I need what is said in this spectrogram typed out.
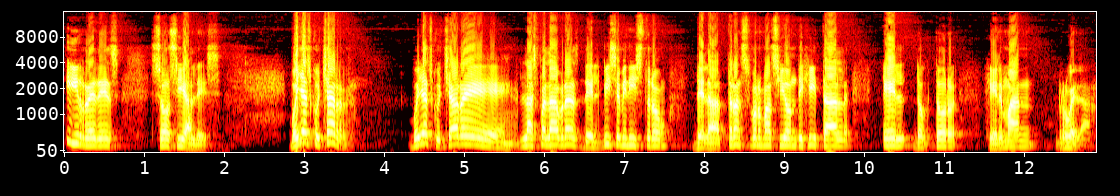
y redes sociales. Voy a escuchar Voy a escuchar eh, las palabras del viceministro de la Transformación Digital, el doctor Germán Rueda.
